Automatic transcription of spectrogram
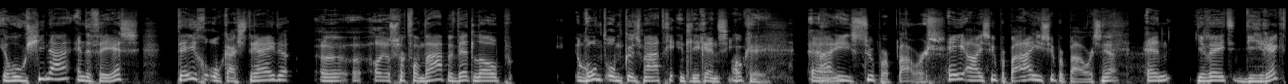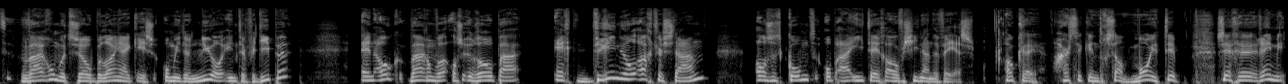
hoe China en de VS tegen elkaar strijden. een soort van wapenwedloop rondom kunstmatige intelligentie. Oké. Okay. AI superpowers. AI superpowers. AI superpowers. Ja. En je weet direct waarom het zo belangrijk is om je er nu al in te verdiepen. En ook waarom we als Europa echt 3-0 achter staan als het komt op AI tegenover China en de VS. Oké, hartstikke interessant. Mooie tip. Zeg uh, Remy,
